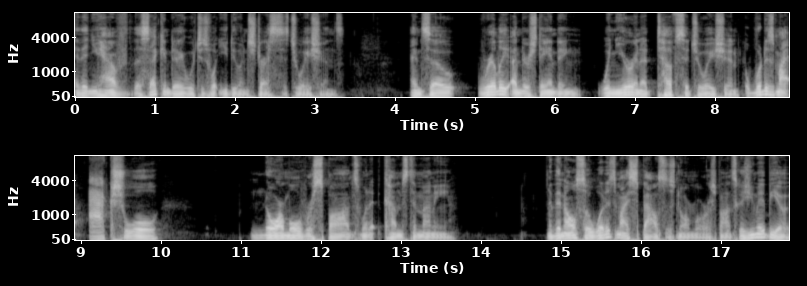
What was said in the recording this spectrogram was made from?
And then you have the secondary, which is what you do in stress situations. And so, really understanding when you're in a tough situation, what is my actual normal response when it comes to money? And then also, what is my spouse's normal response? Because you may be a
